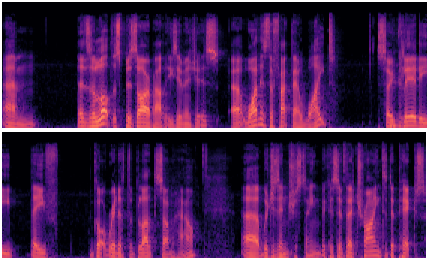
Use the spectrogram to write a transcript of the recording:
Um, there's a lot that's bizarre about these images. Uh, one is the fact they're white, so mm-hmm. clearly they've got rid of the blood somehow, uh, which is interesting because if they're trying to depict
